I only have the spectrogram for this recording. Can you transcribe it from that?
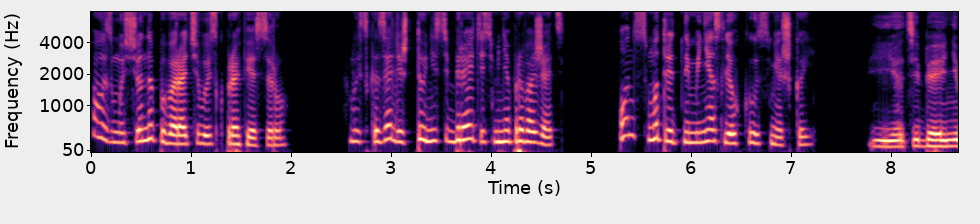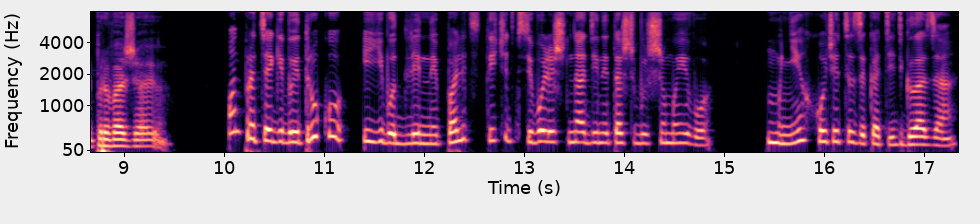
возмущенно поворачиваюсь к профессору. Вы сказали, что не собираетесь меня провожать. Он смотрит на меня с легкой усмешкой. Я тебя и не провожаю. Он протягивает руку, и его длинный палец тычет всего лишь на один этаж выше моего. Мне хочется закатить глаза.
